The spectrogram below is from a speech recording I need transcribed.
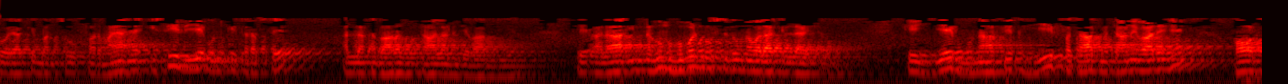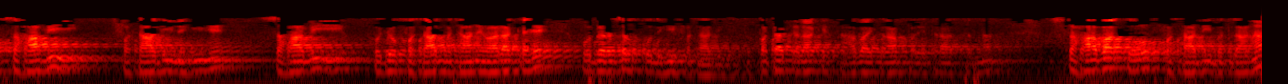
گویا کہ منسوخ فرمایا ہے، اسی لیے ان کی طرف سے اللہ تبارک و تعالیٰ نے جواب دیا۔ کہ اللہ والا کہ یہ منافق ہی فساد مچانے والے ہیں اور صحابی فسادی نہیں ہے صحابی کو جو فساد مچانے والا کہے، وہ دراصل خود ہی فسادی ہے۔ تو پتہ چلا کہ صحابہ اکرام پر اعتراض کرنا صحابہ کو فسادی بتلانا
